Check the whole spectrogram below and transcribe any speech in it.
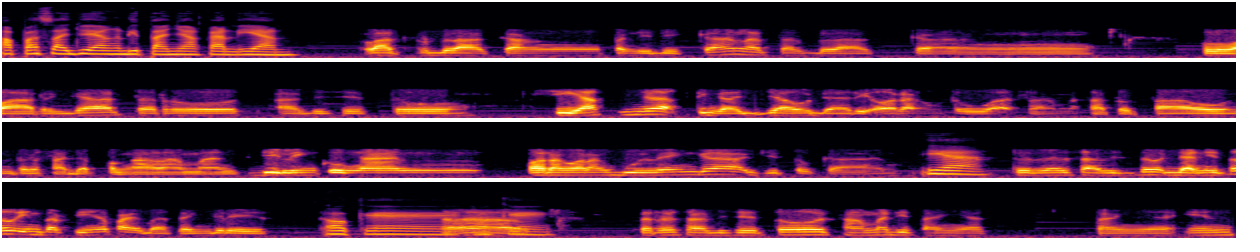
Apa saja yang ditanyakan, Ian? latar belakang pendidikan, latar belakang keluarga, terus habis itu siap nggak tinggal jauh dari orang tua selama satu tahun, terus ada pengalaman di lingkungan orang-orang bule nggak gitu kan. Iya. Terus habis itu dan itu interviewnya pakai bahasa Inggris. Oke, Ah. oke. Terus habis itu sama ditanya tanyain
